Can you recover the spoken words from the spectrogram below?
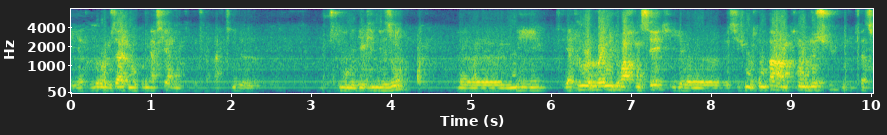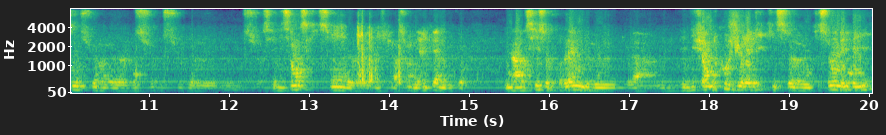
Il y a toujours l'usage non commercial hein, qui peut faire partie justement des déclinaisons. Euh, mais il y a toujours le problème du droit français qui, si je ne me trompe pas, hein, prend le dessus de toute façon sur, sur, sur, ces licences qui sont d'inspiration américaine. On a aussi ce problème de, des différentes couches juridiques qui, qui selon les pays,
